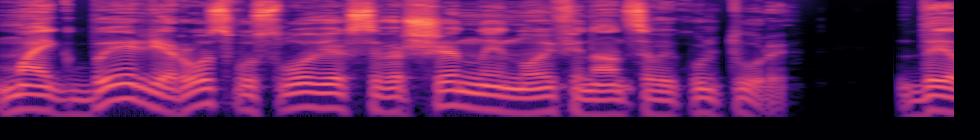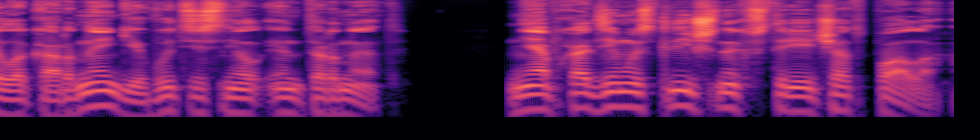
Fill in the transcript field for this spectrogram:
Майк Берри рос в условиях совершенно иной финансовой культуры. Дейла Карнеги вытеснил интернет. Необходимость личных встреч отпала.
